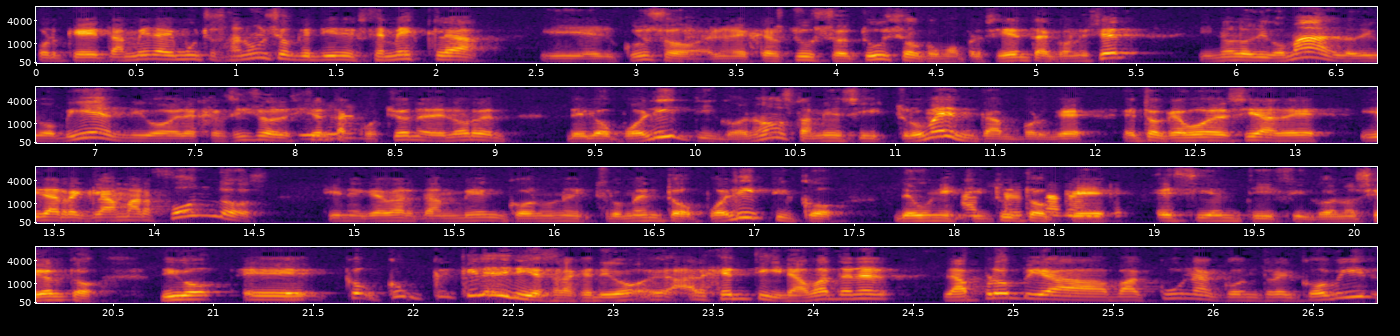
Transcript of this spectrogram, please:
Porque también hay muchos anuncios que tiene, se mezcla, y incluso en el ejercicio tuyo como presidenta de CONICET, y no lo digo mal, lo digo bien, digo, el ejercicio de ciertas cuestiones del orden de lo político, ¿no? También se instrumentan, porque esto que vos decías de ir a reclamar fondos, tiene que ver también con un instrumento político de un instituto que es científico, ¿no es cierto? Digo, eh, ¿qué, le dirías a la gente? Digo, eh, Argentina va a tener la propia vacuna contra el COVID,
